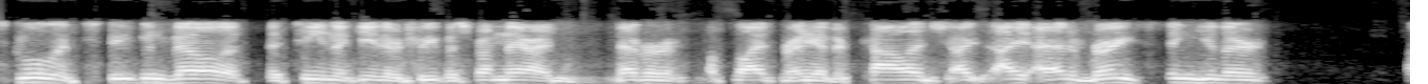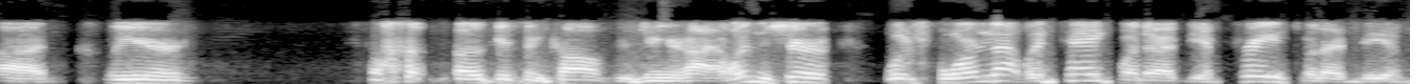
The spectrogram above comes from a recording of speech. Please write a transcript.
school at Steubenville. The team that gave the retreat was from there. I never applied for any other college. I, I had a very singular, uh, clear focus and call for junior high. I wasn't sure what form that would take, whether I'd be a priest, whether I'd be a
